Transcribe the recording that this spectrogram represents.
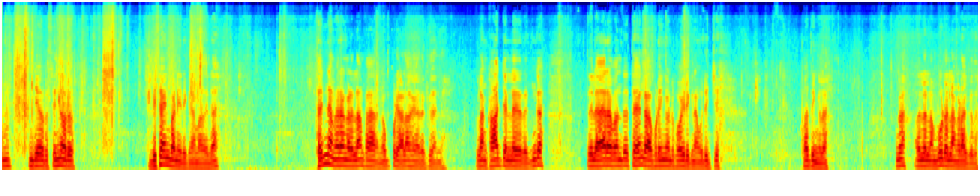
ம் இங்கே ஒரு சின்ன ஒரு டிசைன் பண்ணியிருக்கிறோம் அதில் தென்னை மரங்கள் எல்லாம் பாருங்க எப்படி அழகாக இருக்குதுன்னு. எல்லாம் காய்ச்சல் இருக்குங்க இங்கே இதில் வேறு வந்து தேங்காய் அப்படிங்கிட்டு போயிருக்கு உரிச்சு. பார்த்தீங்களா இங்கே அதில் எல்லாம் வீடெல்லாம் கிடக்குது.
